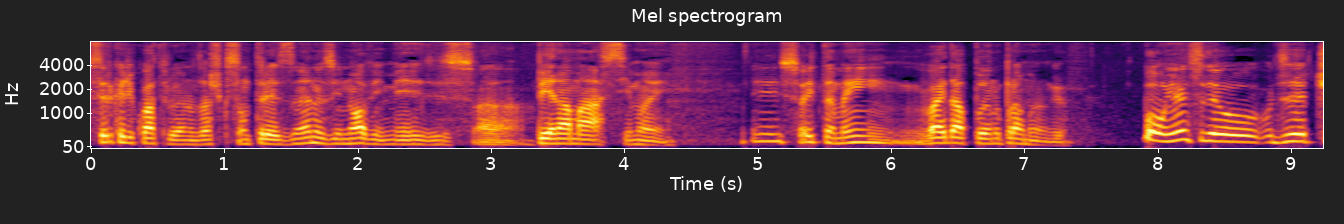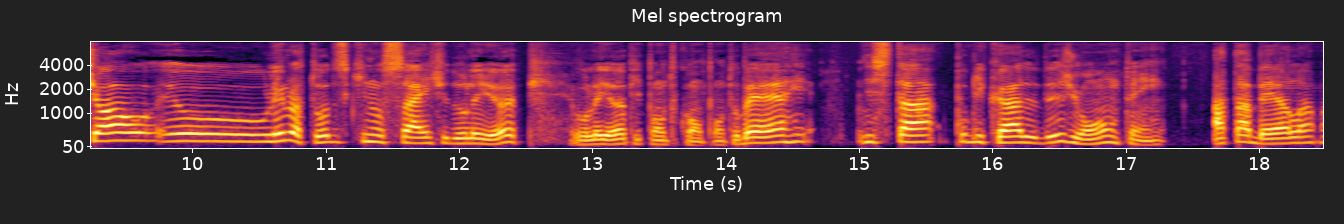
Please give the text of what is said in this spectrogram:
Cerca de quatro anos, acho que são três anos e nove meses a pena máxima aí. E isso aí também vai dar pano para manga. Bom, e antes de eu dizer tchau, eu lembro a todos que no site do Layup, o layup.com.br, está publicado desde ontem a tabela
